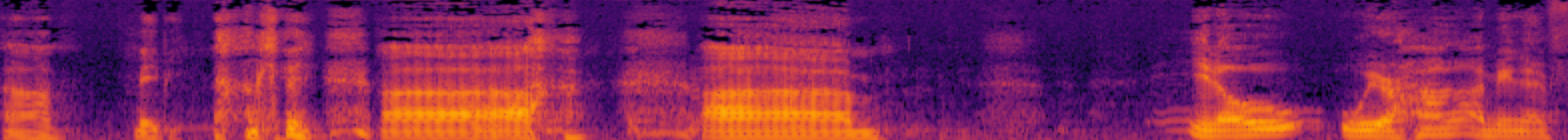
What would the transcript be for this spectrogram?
Uh, maybe, okay. Uh, um, you know, we are, I mean, I've,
